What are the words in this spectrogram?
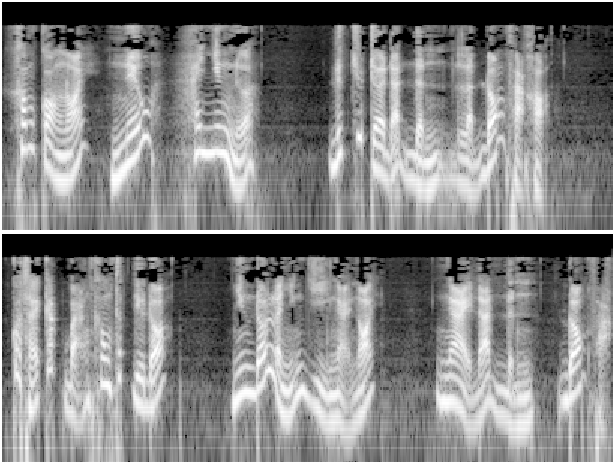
Không còn nói nếu hay nhưng nữa, Đức Chúa Trời đã định là đón phạt họ. Có thể các bạn không thích điều đó, nhưng đó là những gì Ngài nói. Ngài đã định đón phạt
